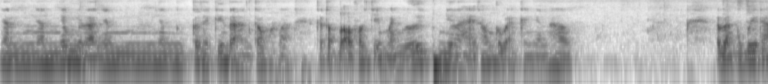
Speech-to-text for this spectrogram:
nhanh nhanh giống như là nhanh nhanh có thể kiến tạo thành công hoặc là cái tốc độ phát triển mạng lưới cũng như là hệ thống của bạn càng nhanh hơn. Các bạn cũng biết đó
